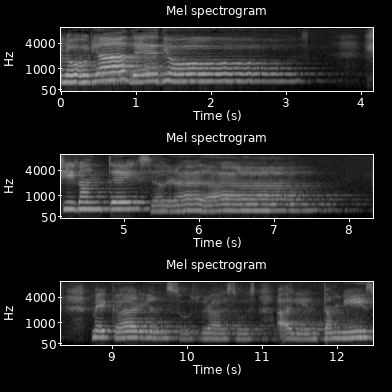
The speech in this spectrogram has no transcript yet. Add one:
gloria de Dios, gigante y sagrada, me carga en sus brazos, alienta mis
